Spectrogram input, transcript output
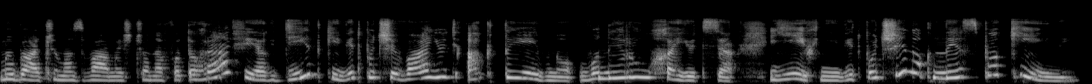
Ми бачимо з вами, що на фотографіях дітки відпочивають активно, вони рухаються, їхній відпочинок неспокійний.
